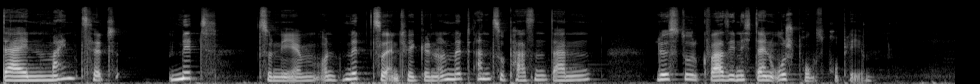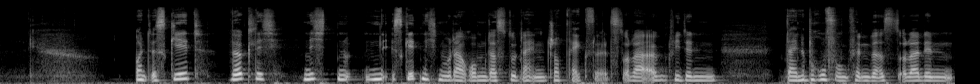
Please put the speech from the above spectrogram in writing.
dein Mindset mit mitzunehmen und mitzuentwickeln und mit anzupassen, dann löst du quasi nicht dein Ursprungsproblem. Und es geht wirklich nicht, es geht nicht nur darum, dass du deinen Job wechselst oder irgendwie den, deine Berufung findest oder den,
